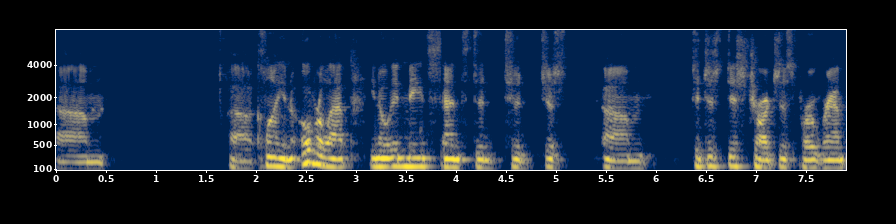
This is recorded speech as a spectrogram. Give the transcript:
um, uh, client overlap. You know, it made sense to to just um, to just discharge this program.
